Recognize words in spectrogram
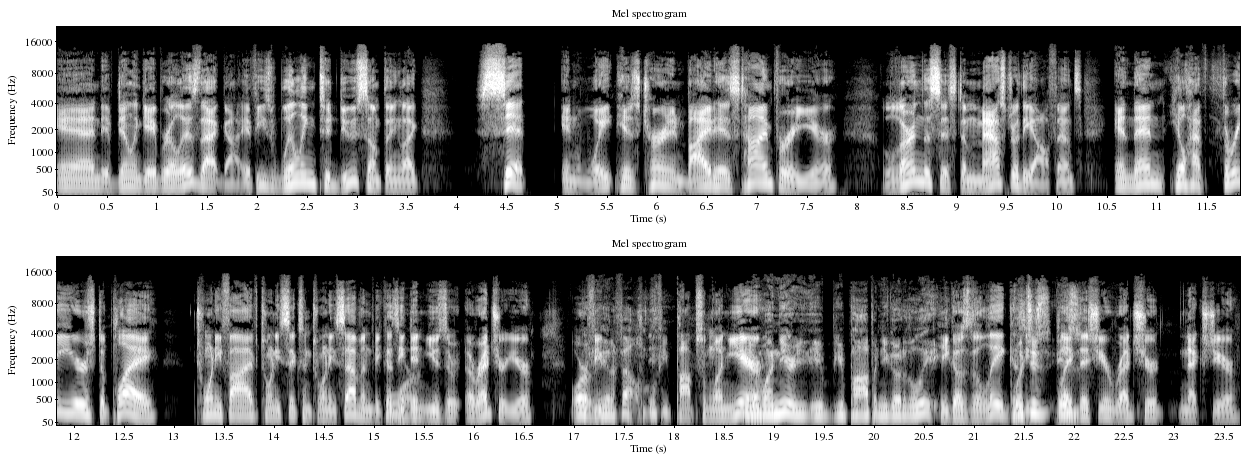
And if dillon gabriel is that guy if he's willing to do something like sit and wait his turn and bide his time for a year learn the system master the offense and then he'll have three years to play 25, 26, and 27 because he didn't use a, a redshirt year. Or if to he, the NFL. if he pops in one year, one year you, you pop and you go to the league he goes to the league because he is- played is- this year, redshirt next year,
